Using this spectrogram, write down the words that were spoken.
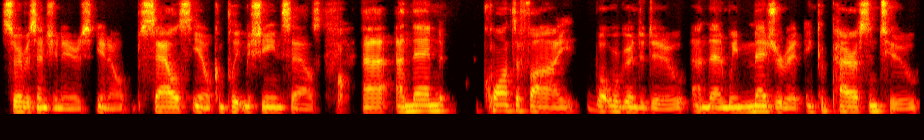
service engineers, you know, sales, you know, complete machine sales, uh, and then quantify what we're going to do, and then we measure it in comparison to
